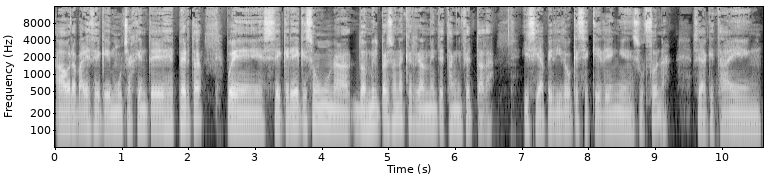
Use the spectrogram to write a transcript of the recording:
ahora parece que mucha gente es experta, pues se cree que son unas 2.000 personas que realmente están infectadas y se ha pedido que se queden en su zona. O sea, que está en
